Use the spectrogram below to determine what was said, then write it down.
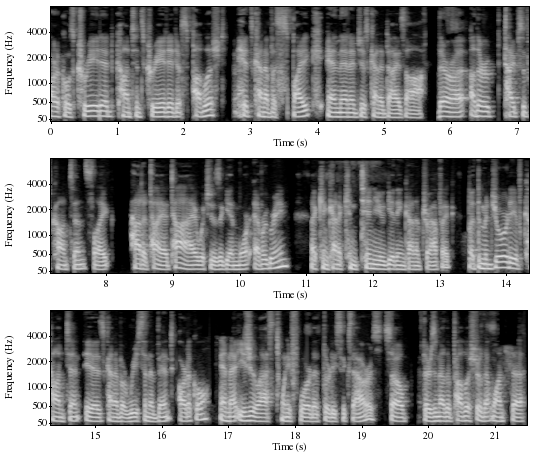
articles created, content's created, it's published, hits kind of a spike, and then it just kind of dies off. There are other types of contents like how to tie a tie, which is again more evergreen that can kind of continue getting kind of traffic. But the majority of content is kind of a recent event article, and that usually lasts 24 to 36 hours. So if there's another publisher that wants to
